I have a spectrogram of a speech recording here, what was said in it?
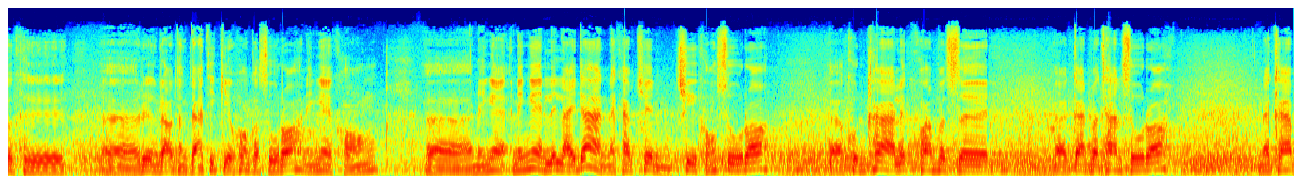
ก็คือเรื่องราวต่างๆ ที่เกี่ยวข้องกับสุราะห์ในแง่ของ ในแง่ในแง่หลายๆ ด้านนะครับ เช่น ชื่อของสุเราะห์เอ่อคุณค่าและความประเสริฐการประทานสุเราะห์นะครับ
